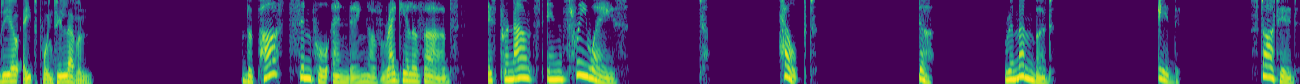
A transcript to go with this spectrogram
Audio 8.11. The past simple ending of regular verbs is pronounced in three ways. T. Helped. D. Remembered. Id. Started.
